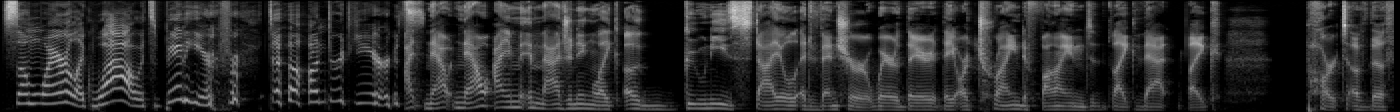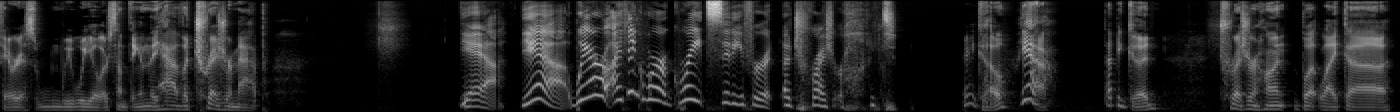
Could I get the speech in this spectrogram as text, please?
somewhere. Like, wow, it's been here for a hundred years. I, now, now I'm imagining like a Goonies style adventure where they they are trying to find like that like part of the Ferris wheel or something, and they have a treasure map. Yeah, yeah. We're I think we're a great city for a, a treasure hunt. There you go. Yeah, that'd be good. Treasure hunt, but like a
